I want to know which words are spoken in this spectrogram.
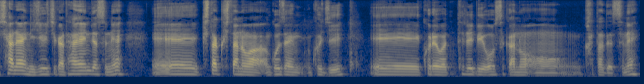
車内に11が大変ですね。えー、帰宅したのは午前9時。えー、これはテレビ大阪の方ですね。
